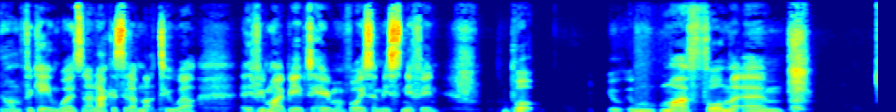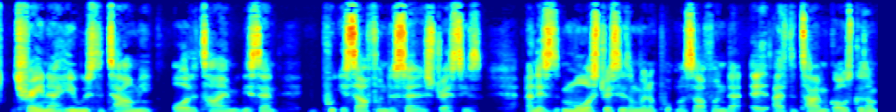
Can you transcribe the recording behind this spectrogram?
I'm forgetting words now. Like I said, I'm not too well. If you might be able to hear my voice and me sniffing, but my former um, trainer, he used to tell me all the time, listen, put yourself under certain stresses. And there's more stresses I'm gonna put myself under as the time goes because I'm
